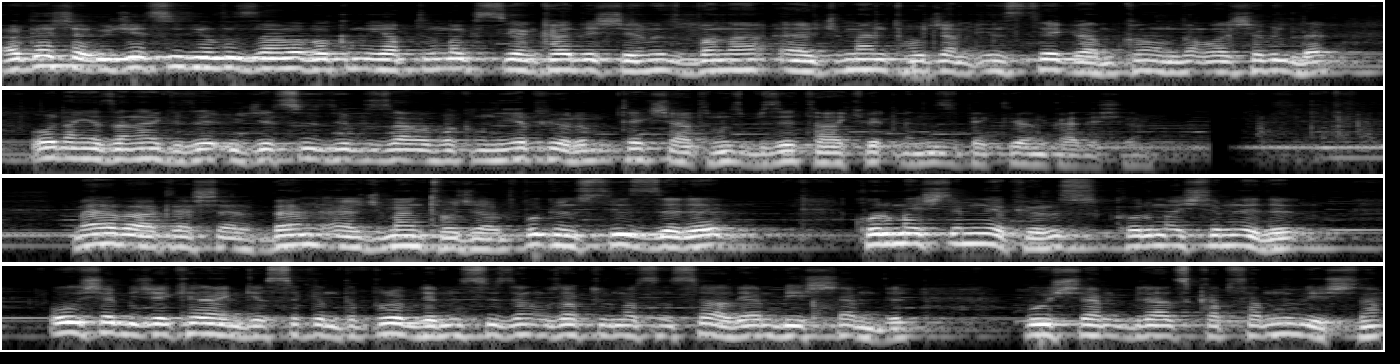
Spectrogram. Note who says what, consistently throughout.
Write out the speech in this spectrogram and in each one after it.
Speaker 1: Arkadaşlar ücretsiz yıldızlarla bakımı yaptırmak isteyen kardeşlerimiz bana Ercüment Hocam Instagram kanalından ulaşabilirler. Oradan yazan herkese ücretsiz yıldızlarla bakımını yapıyorum. Tek şartımız bizi takip etmenizi bekliyorum kardeşlerim. Merhaba arkadaşlar ben Ercüment Hoca. Bugün sizlere koruma işlemini yapıyoruz. Koruma işlemi nedir? Oluşabilecek herhangi sıkıntı, problemin sizden uzak durmasını sağlayan bir işlemdir. Bu işlem biraz kapsamlı bir işlem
